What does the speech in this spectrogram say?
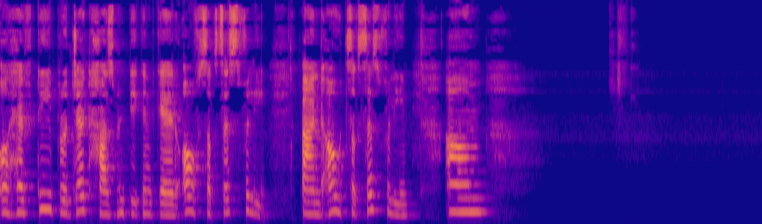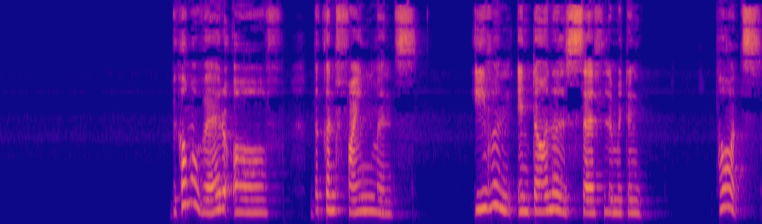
a hefty project has been taken care of successfully panned out successfully. Um, become aware of the confinements, even internal self-limiting thoughts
